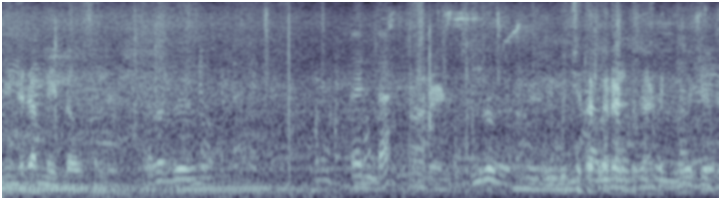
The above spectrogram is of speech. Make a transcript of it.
Indira మిల్ అవసరం రెండా రెండు ఉచిత కరెంట్ అంటే ఉచిత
